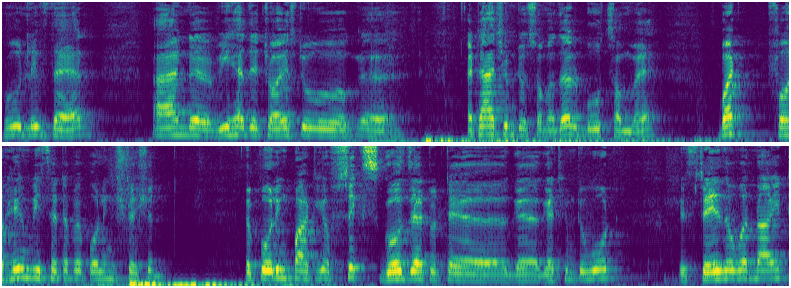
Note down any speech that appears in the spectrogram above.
who lives there, and uh, we had the choice to uh, attach him to some other booth somewhere. But for him, we set up a polling station. A polling party of six goes there to t- get him to vote. He stays overnight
